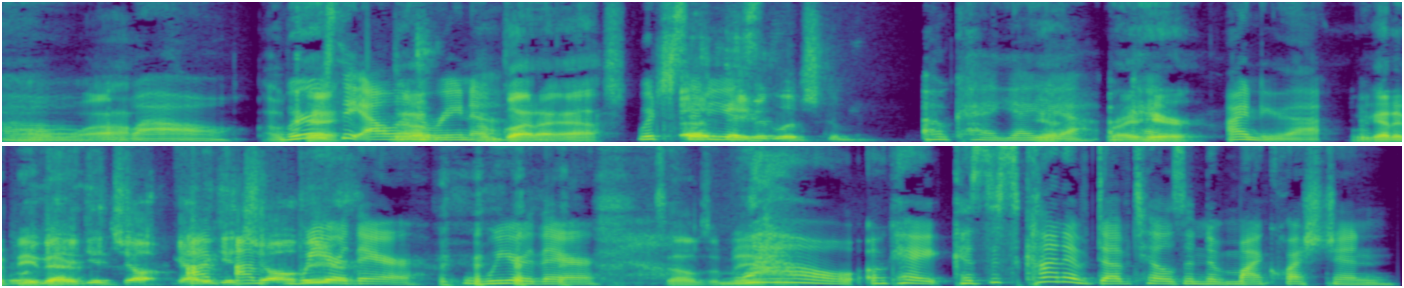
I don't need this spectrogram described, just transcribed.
Oh, wow. Okay. Where's the Allen Now, Arena? i'm glad i asked Which Uh, city is? David Lipscomb. Okay. Yeah. Yeah, Yeah. right okay. here. I knew that. we got to be We there gotta get y'all. Gotta I'm- get I'm- y'all we are there. We are there. sounds amazing Wow. Okay. Because this kind of dovetails into my question.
